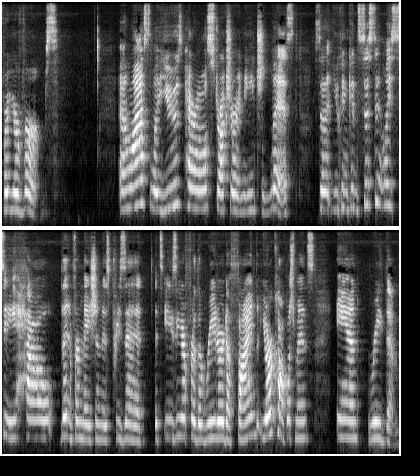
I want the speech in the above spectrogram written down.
for your verbs. And lastly, use parallel structure in each list so that you can consistently see how the information is presented. It's easier for the reader to find your accomplishments and read them.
